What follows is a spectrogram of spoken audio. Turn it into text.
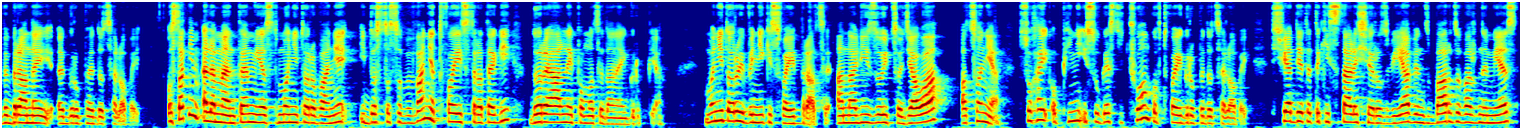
wybranej grupy docelowej. Ostatnim elementem jest monitorowanie i dostosowywanie Twojej strategii do realnej pomocy danej grupie. Monitoruj wyniki swojej pracy, analizuj, co działa, a co nie. Słuchaj opinii i sugestii członków Twojej grupy docelowej. Świat dietetyki stale się rozwija, więc bardzo ważnym jest,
